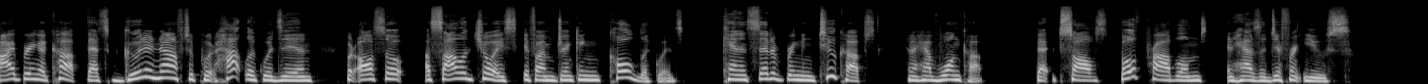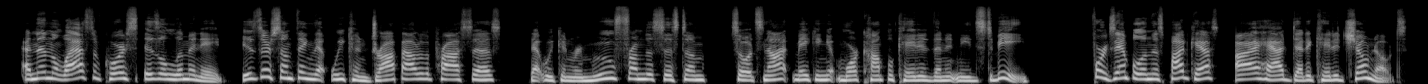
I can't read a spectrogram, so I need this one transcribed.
I bring a cup that's good enough to put hot liquids in, but also a solid choice if I'm drinking cold liquids. Can instead of bringing two cups, can I have one cup that solves both problems and has a different use? And then the last, of course, is eliminate. Is there something that we can drop out of the process that we can remove from the system so it's not making it more complicated than it needs to be? For example, in this podcast, I had dedicated show notes.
